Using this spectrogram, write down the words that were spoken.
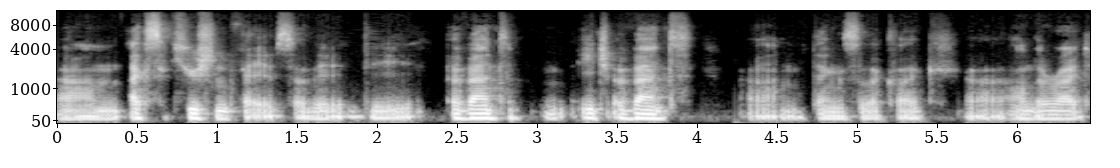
um, execution phase. So the, the event, each event um, things look like uh, on the right.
